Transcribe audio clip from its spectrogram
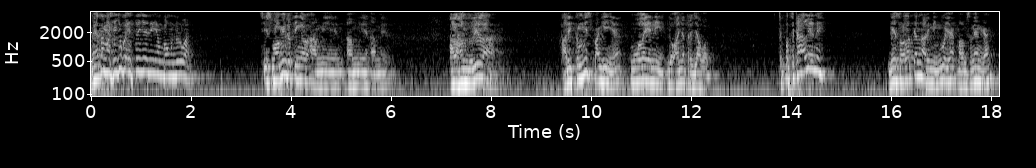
ternyata masih juga istrinya nih yang bangun duluan. Si suami udah tinggal amin, amin, amin. Alhamdulillah. Hari Kemis paginya mulai nih doanya terjawab. Cepat sekali nih. Dia sholat kan hari Minggu ya, malam Senin kan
